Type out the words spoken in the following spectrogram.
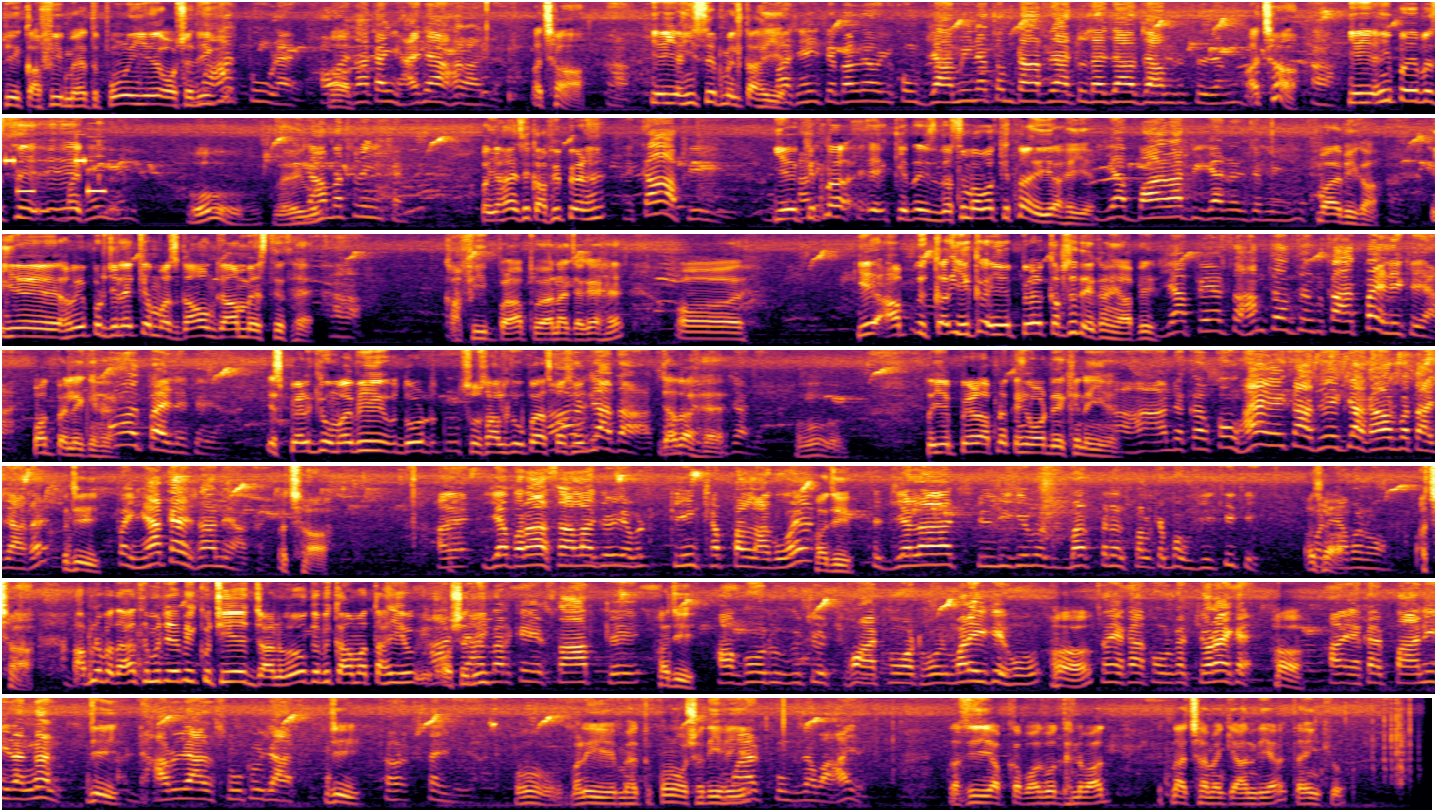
तो ये काफ़ी महत्वपूर्ण ये औषधि महत्वपूर्ण है और हाँ। ऐसा कहीं है ना हरा अच्छा हाँ। ये यहीं से मिलता है ये? बस यहीं से बल रहे हो जामीन है तुम डाल ले जाओ जाम देते ज़मीन अच्छा हाँ। ये यहीं पर बस। ओह वेरी गुड नहीं कहीं। और यहाँ से काफ़ी पेड़ हैं? काफ़ी। ये कितना दसम बाबा कितना एरिया है ये? या बारह बीघा ज़मीन बारह बीघा। ये हमीरपुर ज़िले के मसगांव गाँव में स्थित है। हाँ। काफ़ी बड़ा पुराना जगह है। और ये आप ये, ये पेड़ कब से देखा है यहाँ पे या पेड़ तो हम तो, तो पहले के आए बहुत पहले के हैं। बहुत पहले के आए इस पेड़ की उम्र भी दो सौ साल के ऊपर आसपास होगी? ज़्यादा ज़्यादा है। तो ये पेड़ आपने कहीं और देखे नहीं है? हाँ है एक आदमी एक जगह और बताया जा रहा है। जी। पर यहाँ कैसा नहीं आता? अच्छा। है। यह बड़ा साला जो ये तीन छप्पन लागू है हाँ जी। तो जिला दिल्ली के प्रिंसिपल के बहू जीती थी अच्छा। अच्छा। आपने बताया था मुझे अभी कुछ ये जानवरों के भी काम आता है ये हाँ, औषधि? जानवर के सांप के हाँ जी। और गोरू के छोट मोट हो मड़ई के हो हाँ। तो एक कोल का चोरा के हाँ। और एक पानी रंगन जी। ढारू जात सूटू जात जी। तो सही हो जाता। ओह बड़ी महत्वपूर्ण औषधि है ये। दसी जी आपका बहुत बहुत धन्यवाद। इतना अच्छा हमें ज्ञान दिया। Thank you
